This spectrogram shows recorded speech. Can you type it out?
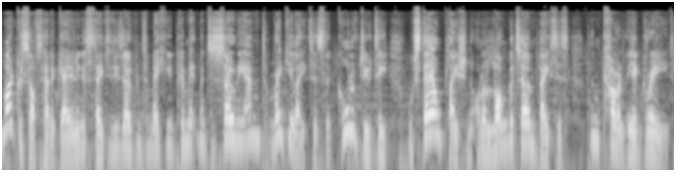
Microsoft's head of gaming has stated he's open to making a commitment to Sony and regulators that Call of Duty will stay on PlayStation on a longer term basis than currently agreed.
